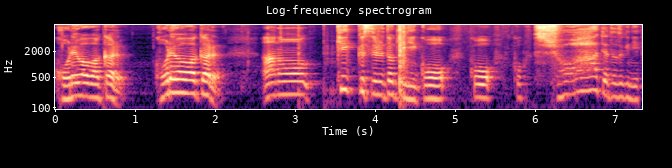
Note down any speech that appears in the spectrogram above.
これはわかる。これはわかる。あのーキックするときにこうこうこうシュワーってやったときに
